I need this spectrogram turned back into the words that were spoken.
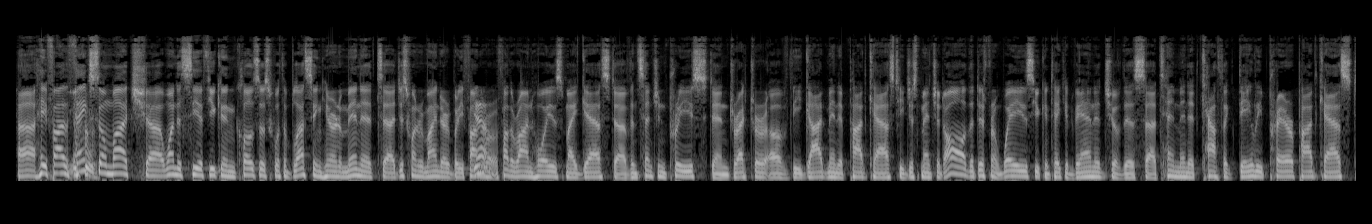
Uh, hey, Father, thanks so much. I uh, wanted to see if you can close us with a blessing here in a minute. Uh, just want to remind everybody, Father, Yeah. Father Ron Hoy is my guest, uh, Vincentian priest and director of the God Minute podcast. He just mentioned all the different ways you can take advantage of this uh, 10 minute Catholic daily prayer podcast.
